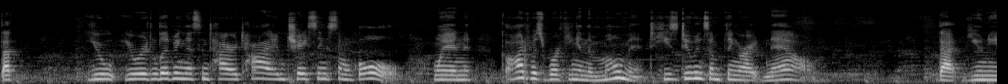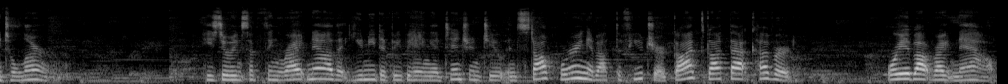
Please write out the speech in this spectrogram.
That you you were living this entire time chasing some goal when God was working in the moment. He's doing something right now that you need to learn. He's doing something right now that you need to be paying attention to and stop worrying about the future. God's got that covered. Worry about right now.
